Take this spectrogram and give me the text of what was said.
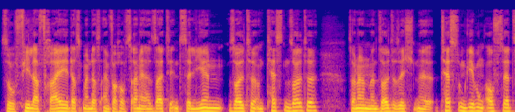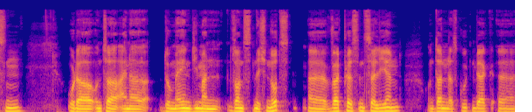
so fehlerfrei, dass man das einfach auf seiner Seite installieren sollte und testen sollte, sondern man sollte sich eine Testumgebung aufsetzen oder unter einer Domain, die man sonst nicht nutzt, äh, WordPress installieren und dann das Gutenberg äh,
